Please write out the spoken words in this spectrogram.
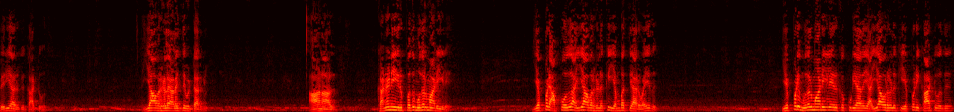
பெரியாருக்கு காட்டுவது? ஐயா அவர்களை அழைத்து விட்டார்கள். ஆனால் கணனி இருப்பது முதல் மாடியிலே. எப்படி அப்போது ஐயா அவர்களுக்கு எண்பத்தி ஆறு வயது? எப்படி முதல் மாடியில் இருக்கக்கூடிய அதை ஐயா அவர்களுக்கு எப்படி காட்டுவது?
